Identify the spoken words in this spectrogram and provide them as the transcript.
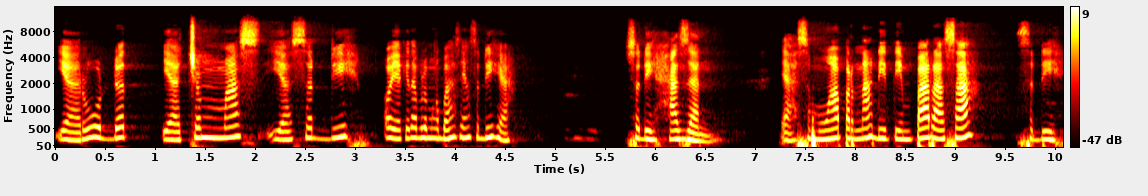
ya rudet, ya cemas, ya sedih. Oh ya kita belum ngebahas yang sedih ya. Sedih, hazan. Ya semua pernah ditimpa rasa sedih.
